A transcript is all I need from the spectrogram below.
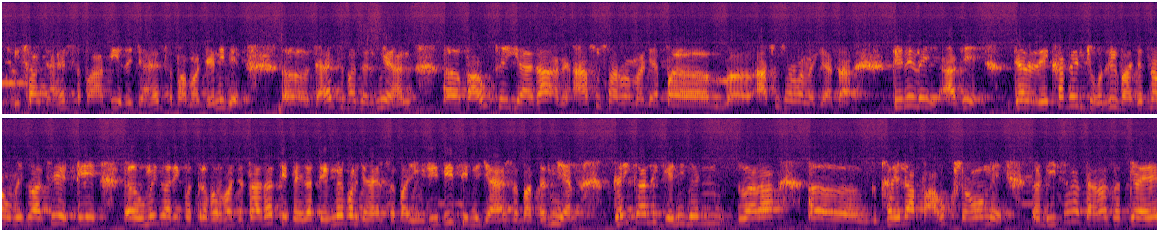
એક વિશાળ જાહેર સભા હતી અને જાહેર સભામાં ગેનીબેન જાહેર સભા દરમિયાન ભાવુક થઈ ગયા હતા અને આંસુ સારવા માંડ્યા આંસુ સારવા લાગ્યા હતા. તેને લઈ આજે જ્યારે રેખાબેન ચૌધરી ભાજપના ઉમેદવાર છે, તે ઉમેદવારી પત્ર ભરવા જતા હતા. તે પહેલા તેમને પણ જાહેર સભા યોજી હતી. તેમની જાહેર સભા દરમિયાન ગઈકાલે ગેનીબેન દ્વારા થયેલા ભાવુક ક્ષણોને ડીસાના ધારાસભ્યએ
